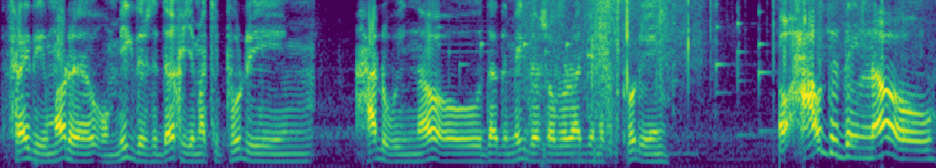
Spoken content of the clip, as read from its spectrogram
Die Gemara, um Migdash, the Deuche Yom Kippurim, how do we know that the Migdash override Yom Kippurim? Oh, how did they know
